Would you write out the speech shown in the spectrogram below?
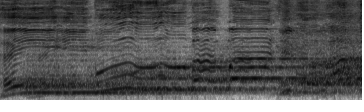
Hai ibu bapa Ibu bapa,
